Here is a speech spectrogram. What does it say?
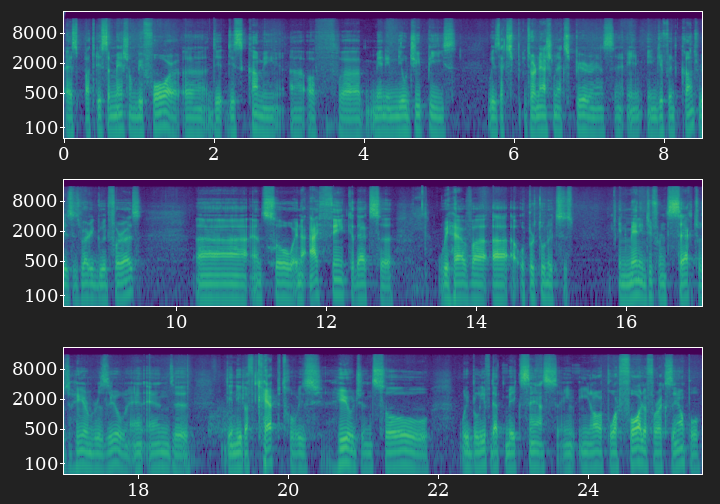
as Patricia mentioned before, uh, this coming uh, of uh, many new GPs with international experience in, in, different countries is very good for us. Uh, and so, and I think that uh, we have uh, uh opportunities in many different sectors here in Brazil, and, and uh, the need of capital is huge. And so, we believe that makes sense. In, in our portfolio, for example,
